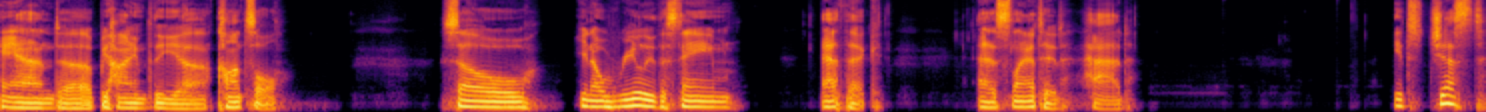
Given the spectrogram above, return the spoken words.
and uh, behind the uh, console. So, you know, really the same ethic as Slanted had. It's just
